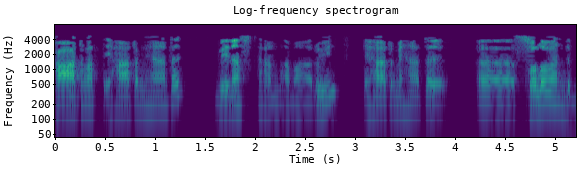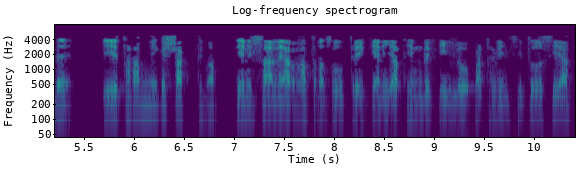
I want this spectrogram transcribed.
කාටවත් එහාට මෙහාට වෙනස් කරන්න අමාරුයි. එහාට මෙහාට සොලවන්න බෑ. ඒ තරම් මේක ශක්තිමත්. ඒ නිසානේ අර රතන සූත්‍රය කියන්නේ යතින්ද කීලෝ පඨවින් සිතෝසියක්.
